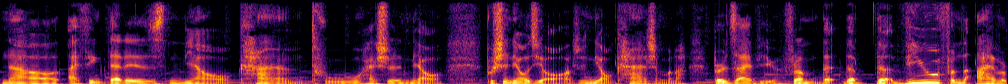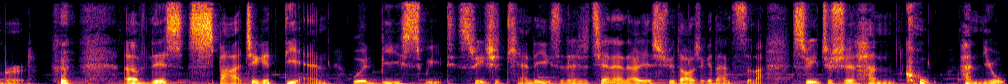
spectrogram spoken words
Now, I think that is 鸟看图还是鸟，不是鸟脚，是鸟看什么呢？Bird's eye view from the the the view from the eye of a bird. of this spot 这个点 would be sweet. Sweet 是甜的意思，但是前两天也学到这个单词了。Sweet 就是很酷、很牛。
